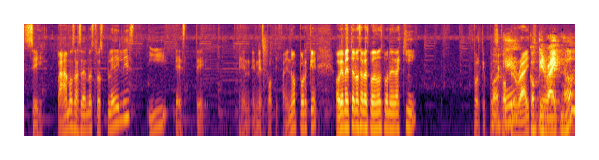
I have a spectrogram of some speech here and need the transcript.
Sí, vamos a hacer nuestros playlists y este en, Spotify, ¿no? Porque obviamente no se las podemos poner aquí porque pues copyright. Copyright, ¿no?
